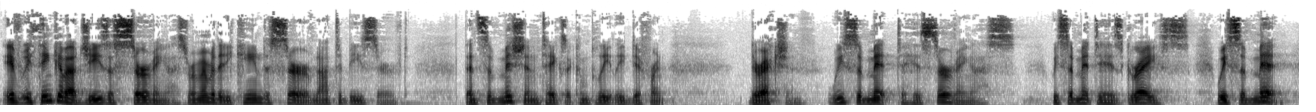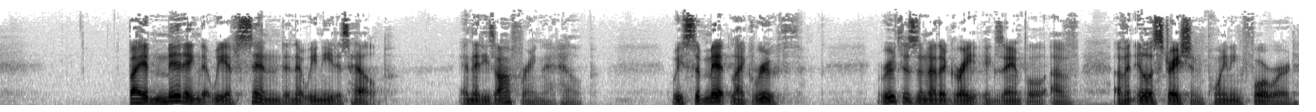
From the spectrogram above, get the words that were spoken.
If we think about Jesus serving us, remember that he came to serve, not to be served, then submission takes a completely different direction. We submit to his serving us. We submit to his grace. We submit by admitting that we have sinned and that we need his help and that he's offering that help. We submit like Ruth. Ruth is another great example of, of an illustration pointing forward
